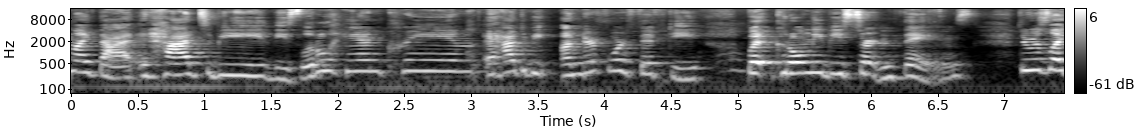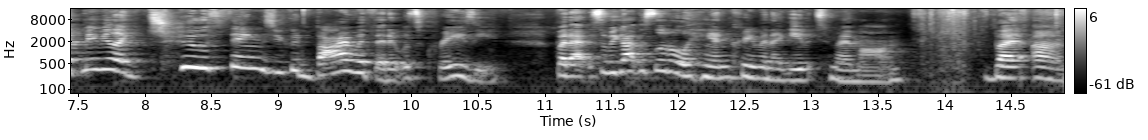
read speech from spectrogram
like that. It had to be these little hand cream. It had to be under 450, but it could only be certain things. There was like maybe like two things you could buy with it. It was crazy. But uh, so we got this little hand cream and I gave it to my mom. But um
